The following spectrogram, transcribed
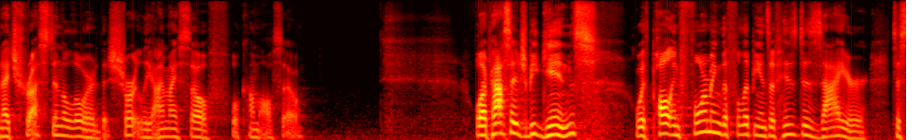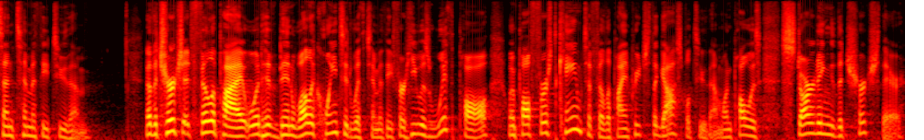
And I trust in the Lord that shortly I myself will come also. Well, our passage begins with Paul informing the Philippians of his desire to send Timothy to them. Now, the church at Philippi would have been well acquainted with Timothy, for he was with Paul when Paul first came to Philippi and preached the gospel to them, when Paul was starting the church there.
